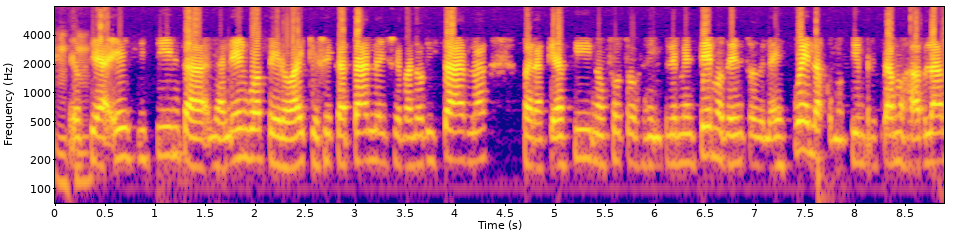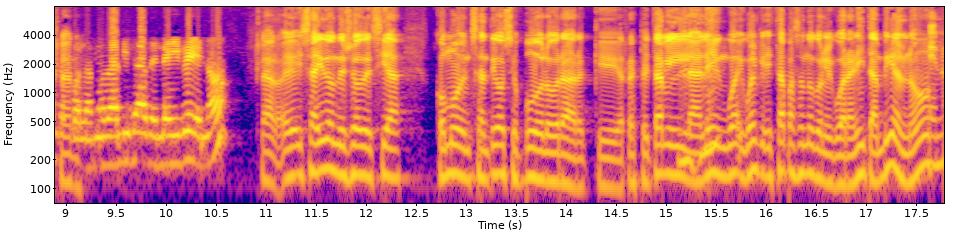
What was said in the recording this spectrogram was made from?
O sea, es distinta la lengua, pero hay que rescatarla y revalorizarla para que así nosotros implementemos dentro de la escuela, como siempre estamos hablando con la modalidad de ley B, ¿no? Claro, es ahí donde yo decía cómo en Santiago se pudo lograr que respetar la lengua, igual que está pasando con el guaraní también, ¿no? En,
